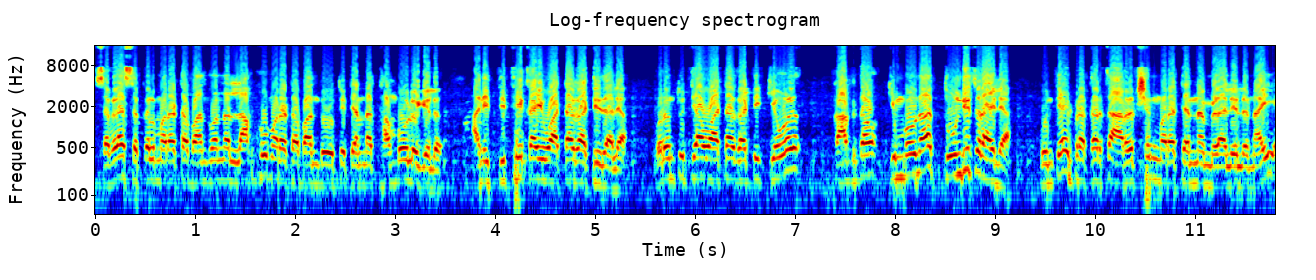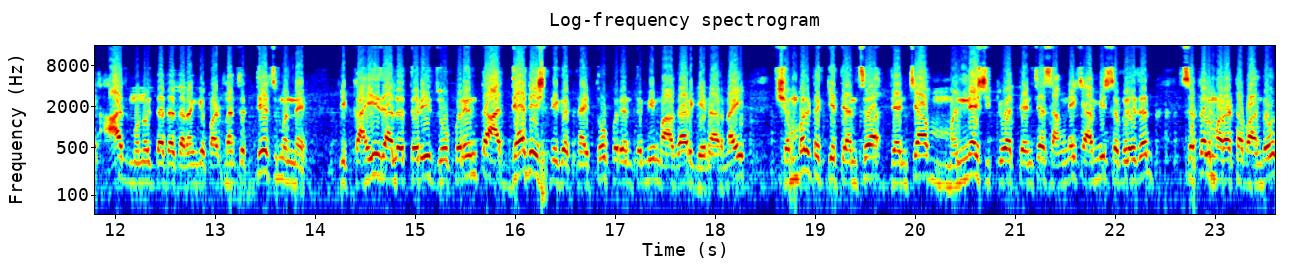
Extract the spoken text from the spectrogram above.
सगळ्या सकल मराठा बांधवांना लाखो मराठा बांधव होते त्यांना थांबवलं गेलं आणि तिथे काही वाटाघाटी झाल्या. परंतु त्या वाटाघाटी केवळ कागदा किंबहुना तोंडीच राहिल्या. कोणत्याही प्रकारचं आरक्षण मराठ्यांना मिळालेलं नाही. आज मनोजदादा दरांगे पाटलांचं तेच म्हणणं आहे. की काही झालं तरी जोपर्यंत अध्यादेश निघत नाही तोपर्यंत मी माघार घेणार नाही. शंभर टक्के त्यांचं त्यांच्या म्हणण्याशी किंवा त्यांच्या सांगण्याशी आम्ही सगळेजण सकल मराठा बांधव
